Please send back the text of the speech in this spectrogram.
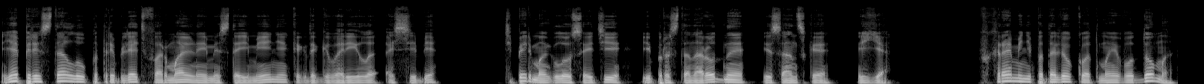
Я перестала употреблять формальные местоимения, когда говорила о себе. Теперь могло сойти и простонародное исанское «я». В храме неподалеку от моего дома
